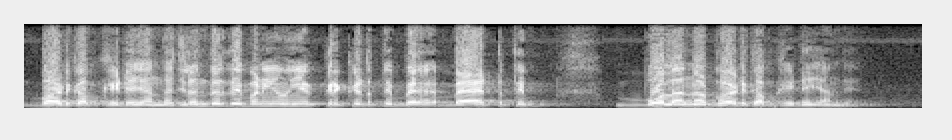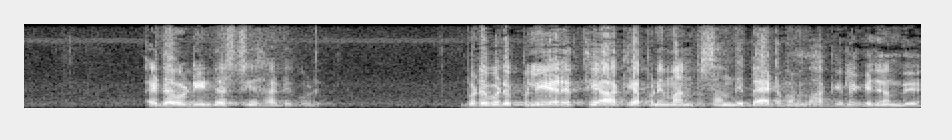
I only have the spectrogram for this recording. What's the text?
ਵਰਲਡ ਕੱਪ ਖੇਡਿਆ ਜਾਂਦਾ ਜਲੰਧਰ 'ਤੇ ਬਣੀਆਂ ਹੋਈਆਂ ਕ੍ਰਿਕਟ ਤੇ ਬੈ- ਬੈਟ ਤੇ ਬੋਲਾਂ ਨਾਲ ਵਰਲਡ ਕੱਪ ਖੇਡੇ ਜਾਂਦੇ ਐਡਾ ਵੱਡੀ ਇੰਡਸਟਰੀ ਹੈ ਸਾਡੇ ਕੋਲੇ। ਬੜੇ ਬੜੇ ਪਲੇਅਰ ਇੱਥੇ ਆ ਕੇ ਆਪਣੇ ਮਨਪਸੰਦ ਦੇ ਬੈਟ ਬਣਵਾ ਕੇ ਲੈ ਕੇ ਜਾਂਦੇ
